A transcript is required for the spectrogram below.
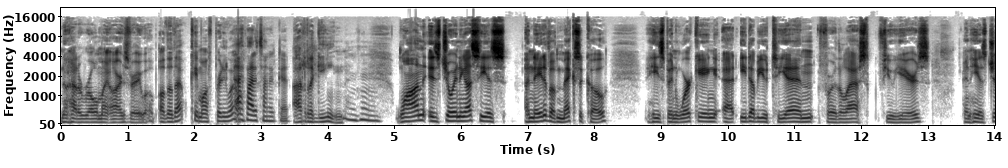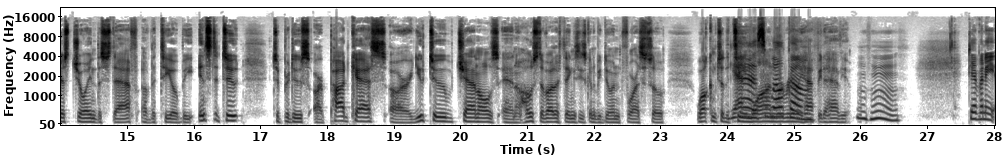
know how to roll my R's very well, although that came off pretty well. I thought it sounded good. Arreguin. Mm-hmm. Juan is joining us. He is a native of Mexico. He's been working at EWTN for the last few years, and he has just joined the staff of the TOB Institute to produce our podcasts, our YouTube channels, and a host of other things he's going to be doing for us. So, welcome to the yes, team, Juan. Welcome. We're really happy to have you. Mm-hmm. Do you have any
